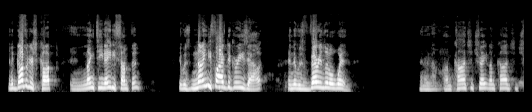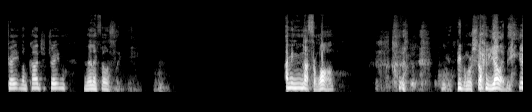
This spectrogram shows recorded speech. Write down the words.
in a Governor's Cup in 1980 something. It was 95 degrees out and there was very little wind. And I'm, I'm concentrating, I'm concentrating, I'm concentrating, and then I fell asleep. I mean, not for long. People were starting to yell at me.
